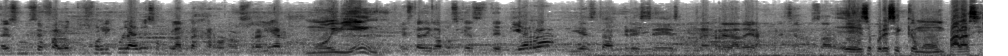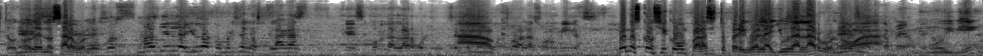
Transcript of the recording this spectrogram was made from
es un cephalotus follicularis o planta jarrón australiana. Muy bien. Esta digamos que es de tierra y esta crece, es como una enredadera, crece en los árboles. Eh, se parece como un parásito, ¿no? De los Este, árboles. Pues más bien le ayuda a comerse las plagas que se comen al árbol. Se Ah, comen ok. mucho a las hormigas. Bueno, es conocido como un parásito, pero igual ayuda al árbol, ¿no? A- Exactamente. muy bien.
